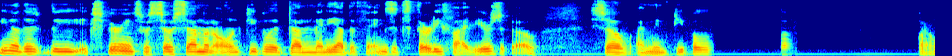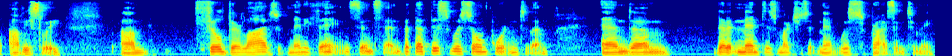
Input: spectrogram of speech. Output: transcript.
you know, the the experience was so seminal, and people had done many other things. It's 35 years ago, so I mean, people, well, obviously, um, filled their lives with many things since then. But that this was so important to them, and um, that it meant as much as it meant was surprising to me,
